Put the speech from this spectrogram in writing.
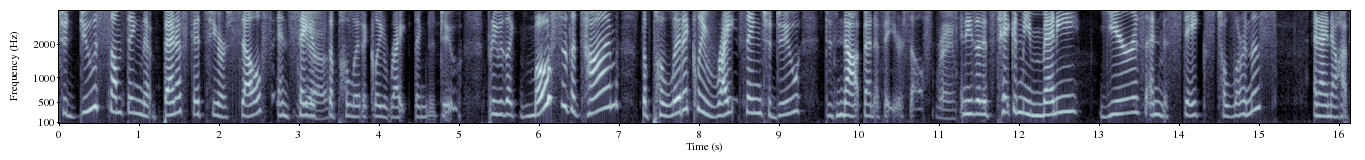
to do something that benefits yourself and say it's the politically right thing to do. But he was like, most of the time, the politically right thing to do does not benefit yourself. Right. And he said, It's taken me many years and mistakes to learn this. And I now have.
